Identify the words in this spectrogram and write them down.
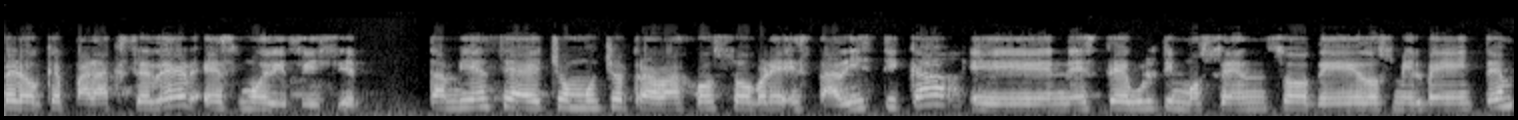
pero que para acceder es muy difícil. También se ha hecho mucho trabajo sobre estadística en este último censo de 2020.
